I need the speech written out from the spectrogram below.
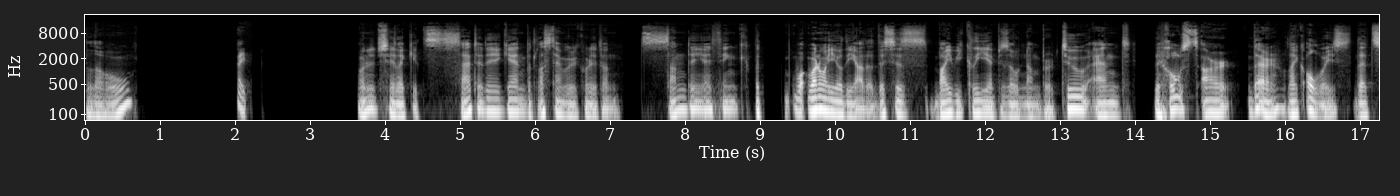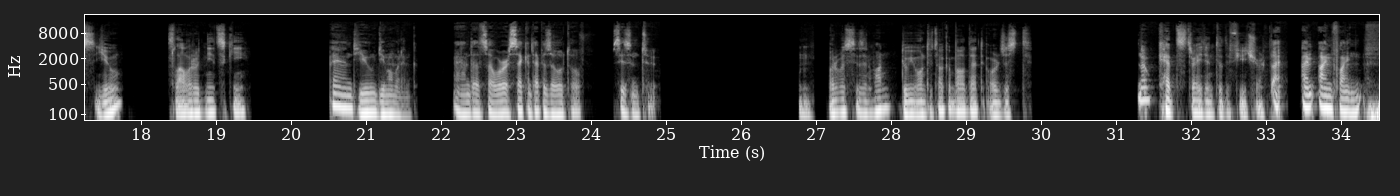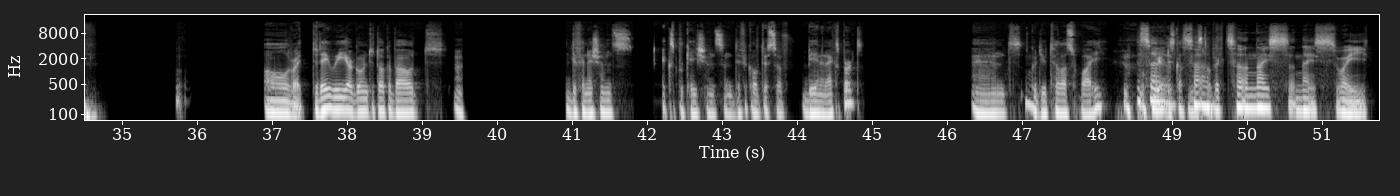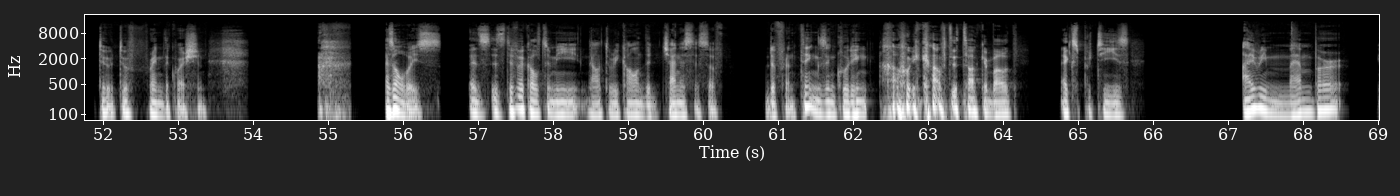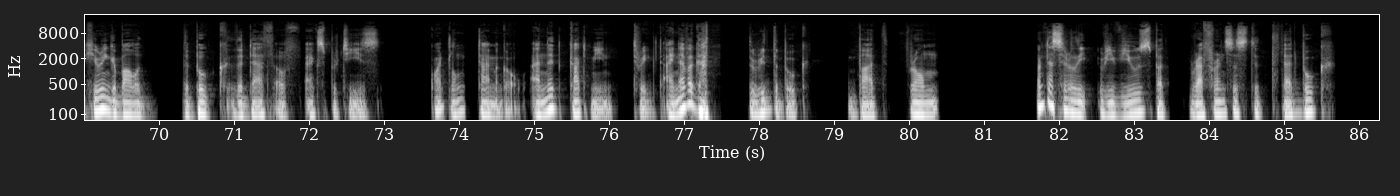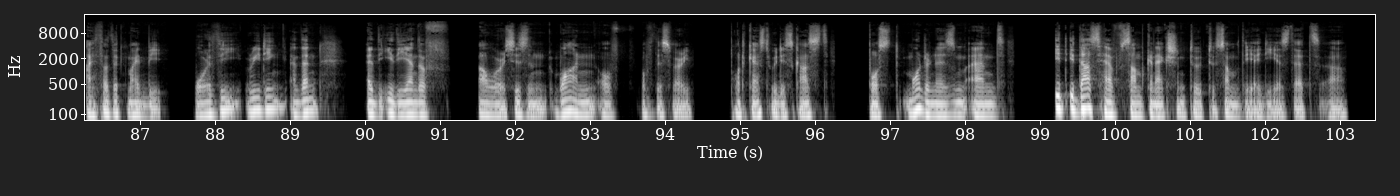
Hello. Hi. What did you say? Like it's Saturday again, but last time we recorded on Sunday, I think. But one way or the other, this is bi-weekly episode number two, and the hosts are there, like always. That's you, Slava Rudnitsky. And you, Dima Malenko. And that's our second episode of season two. Hmm. What was season one? Do we want to talk about that or just no head straight into the future? I, I'm I'm fine. All right. Today we are going to talk about uh, definitions, explications, and difficulties of being an expert. And hmm. could you tell us why it's we are discussing this topic? It's a nice, a nice way to to frame the question. As always, it's it's difficult to me now to recount the genesis of different things, including how we come to talk about expertise. I remember hearing about the book The Death of Expertise quite a long time ago, and it got me intrigued. I never got to read the book, but from not necessarily reviews, but references to, that book, I thought it might be worthy reading. And then at the, at the end of our season one of, of this very podcast, we discussed postmodernism and it, it does have some connection to, to some of the ideas that uh,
